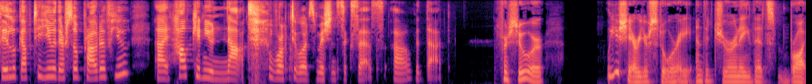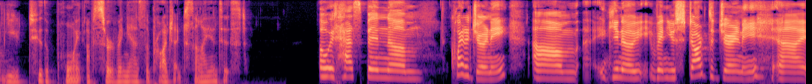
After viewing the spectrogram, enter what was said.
they look up to you. They're so proud of you. Uh, how can you not work towards mission success uh, with that? For sure. Will you share your story and the journey that's brought you to the point of serving as the project scientist? Oh, it has been um, quite a journey. Um, you know, when you start the journey, uh,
